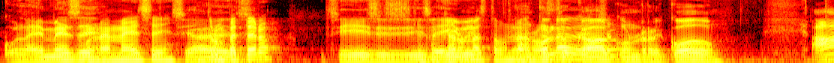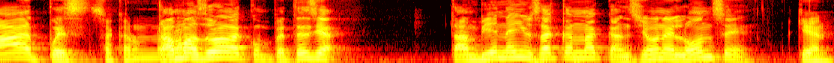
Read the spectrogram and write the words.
Con la MS. Con la MS. Sí, ¿Un trompetero? Sí, sí, sí. Que sacaron David. hasta una Antes rola, tocaba con Recodo. Ah, pues Sacaron una está rola. más dura la competencia. También ellos sacan una canción el 11. ¿Quién?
